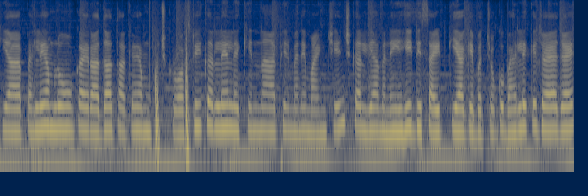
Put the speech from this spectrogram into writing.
किया। पहले हम लोगों का इरादा था कि हम कुछ क्रॉसरी कर लें, लेकिन फिर मैंने माइंड चेंज कर लिया। मैंने यही डिसाइड किया कि बच्चों को बाहर लेके जाया जाए।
